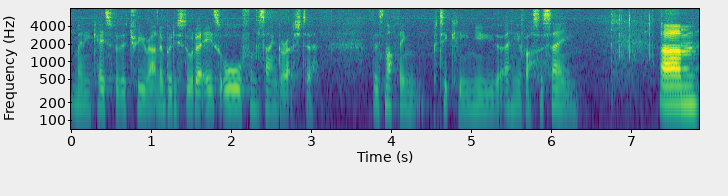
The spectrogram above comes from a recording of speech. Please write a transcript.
many cases for the Triratna Buddhist order, it's all from Sangharakshita. There's nothing particularly new that any of us are saying. Um,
